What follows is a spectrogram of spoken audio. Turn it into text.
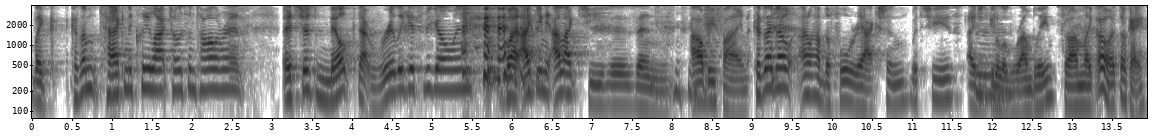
Like, because I'm technically lactose intolerant. It's just milk that really gets me going. But I can. I like cheeses, and I'll be fine. Because I don't. I don't have the full reaction with cheese. I just get a Mm. little grumbly. So I'm like, oh, it's okay.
